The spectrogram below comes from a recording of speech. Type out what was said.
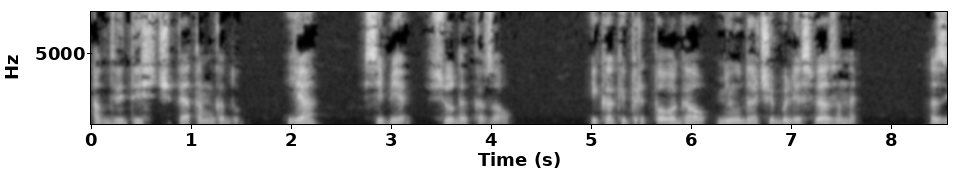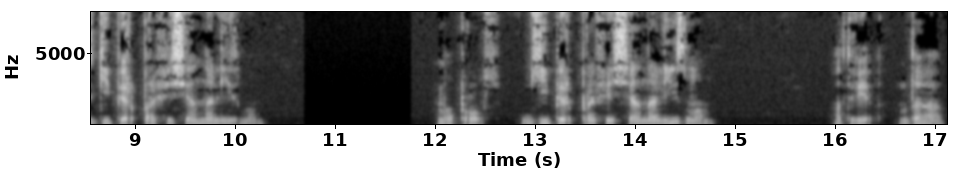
А в 2005 году я себе все доказал. И как и предполагал, неудачи были связаны с гиперпрофессионализмом. Вопрос: гиперпрофессионализмом? Ответ: да.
